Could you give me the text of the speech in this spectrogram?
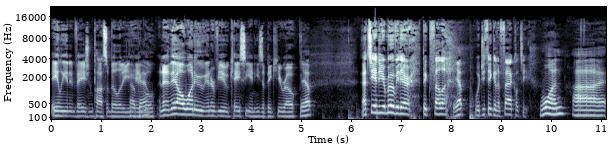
alien invasion possibility Okay. angle, and then they all want to interview Casey, and he's a big hero. Yep. That's the end of your movie, there, big fella. Yep. What'd you think of the faculty? One, uh,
